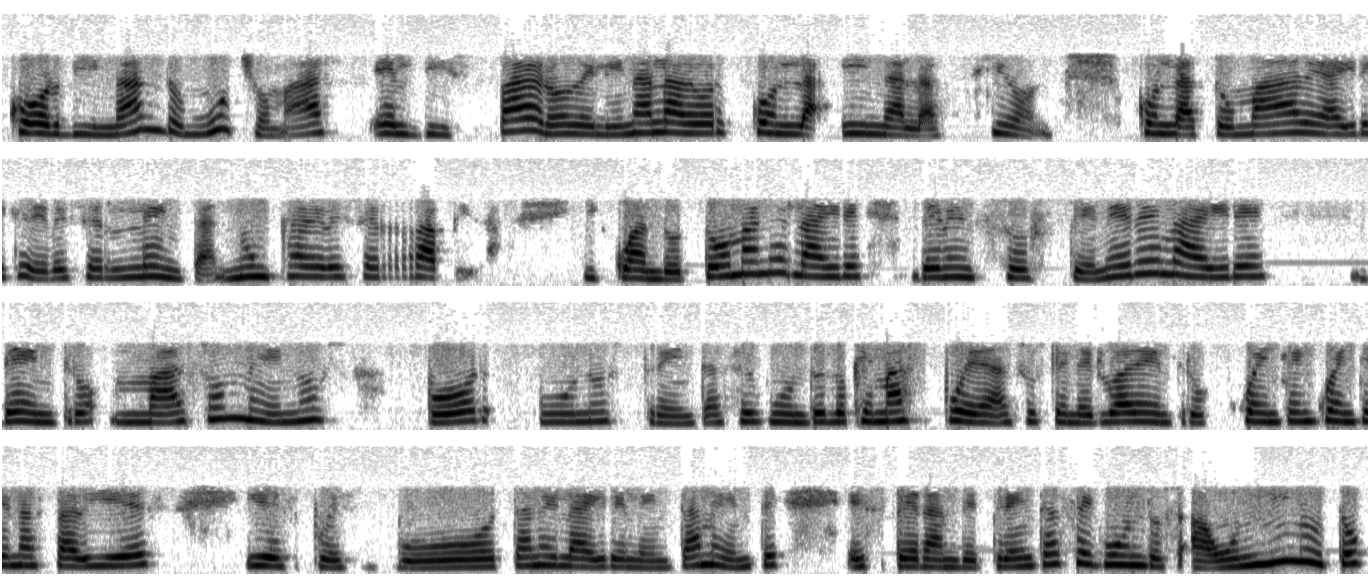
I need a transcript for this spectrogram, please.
coordinando mucho más el disparo del inhalador con la inhalación con la tomada de aire que debe ser lenta, nunca debe ser rápida. Y cuando toman el aire, deben sostener el aire dentro más o menos por unos 30 segundos, lo que más puedan sostenerlo adentro. Cuenten, cuenten hasta 10 y después botan el aire lentamente, esperan de 30 segundos a un minuto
